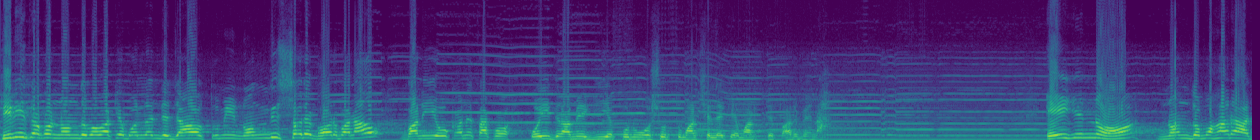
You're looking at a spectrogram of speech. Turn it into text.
তিনি তখন নন্দ বাবাকে বললেন যে, যাও, তুমি নন্দীশ্বরে ঘর বানাও, বানিয়ে ওখানে থাকো। ওই গ্রামে গিয়ে কোনো ওষুধ তোমার ছেলেকে মারতে পারবে না। এই জন্য নন্দ মহারাজ,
